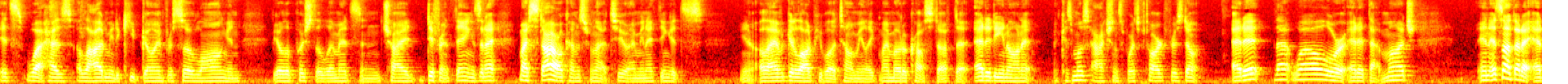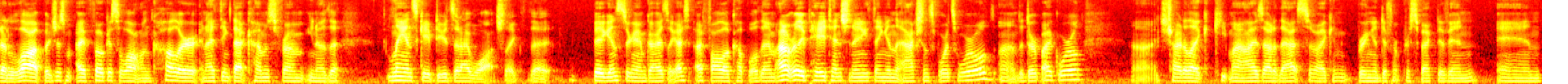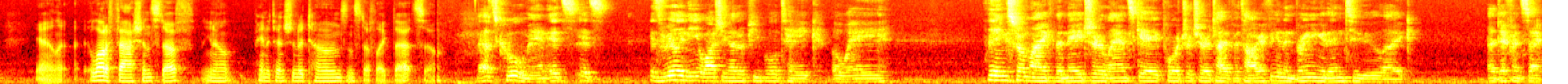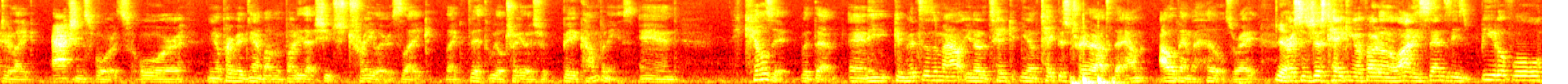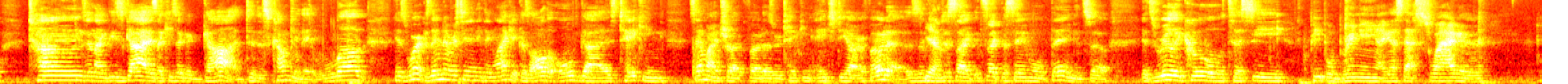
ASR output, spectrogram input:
it's what has allowed me to keep going for so long and be able to push the limits and try different things. And I my style comes from that too. I mean, I think it's you know I get a lot of people that tell me like my motocross stuff, that editing on it, because most action sports photographers don't edit that well or edit that much. And it's not that I edit a lot, but just I focus a lot on color, and I think that comes from you know the landscape dudes that I watch, like the big Instagram guys. Like I, I follow a couple of them. I don't really pay attention to anything in the action sports world, uh, the dirt bike world. Uh, I try to like keep my eyes out of that so I can bring a different perspective in, and yeah, a lot of fashion stuff. You know, paying attention to tones and stuff like that. So that's cool man it's it's it's really neat watching other people take away things from like the nature landscape portraiture type photography and then bringing it into like a different sector like action sports or you know perfect example have a buddy that shoots trailers like like fifth wheel trailers for big companies and kills it with them. And he convinces them out you know to take you know take this trailer out to the Al- alabama hills right? Yeah. versus just taking a photo on the line. He sends these beautiful tones and like these guys like he's like a god to this company. They love his work because they've never seen anything like it because all the old guys taking semi truck photos are taking hdr photos. And Yeah. they're just like it's like the same old thing. And so it's really cool to see people bringing i guess that swagger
